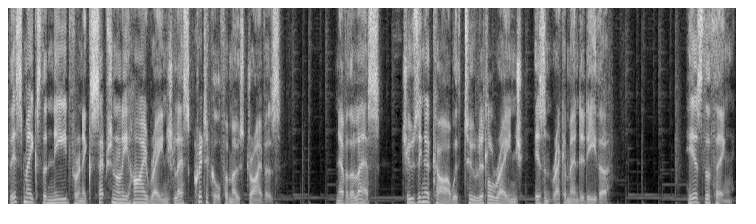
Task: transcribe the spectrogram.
This makes the need for an exceptionally high range less critical for most drivers. Nevertheless, choosing a car with too little range isn't recommended either. Here's the thing.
